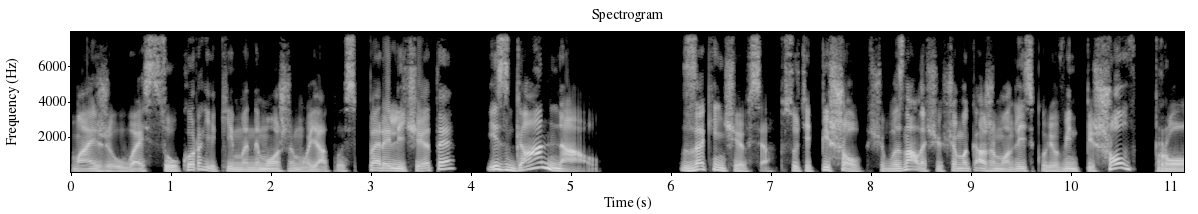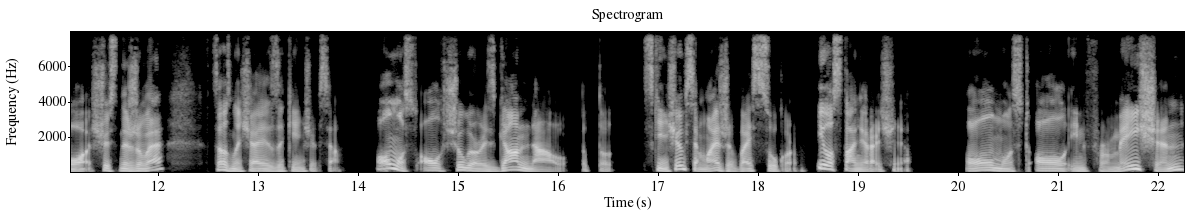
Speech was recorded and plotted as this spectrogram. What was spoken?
майже увесь цукор, який ми не можемо якось перелічити, is gone now. Закінчився. В суті, пішов. Щоб ви знали, що якщо ми кажемо англійською він пішов про щось неживе, це означає закінчився. Almost all sugar is gone now. Тобто скінчився майже весь цукор. І останнє речення. Almost all information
